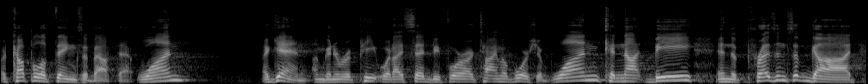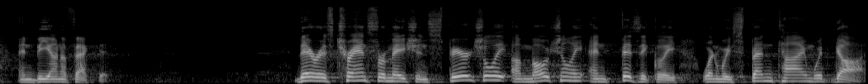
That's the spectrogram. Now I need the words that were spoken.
A couple of things about that. One, again, I'm going to repeat what I said before our time of worship. One cannot be in the presence of God and be unaffected. There is transformation spiritually, emotionally, and physically when we spend time with God.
